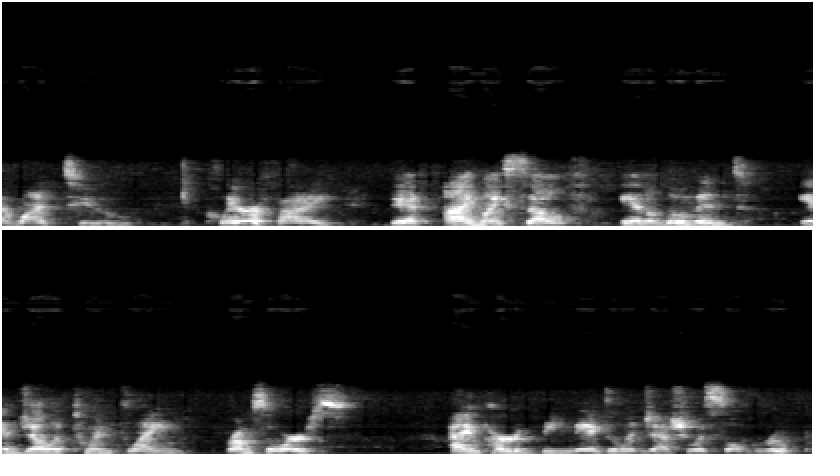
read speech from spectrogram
I want to clarify that I myself, an illumined angelic twin flame from Source, I am part of the Magdalene Joshua Soul Group,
